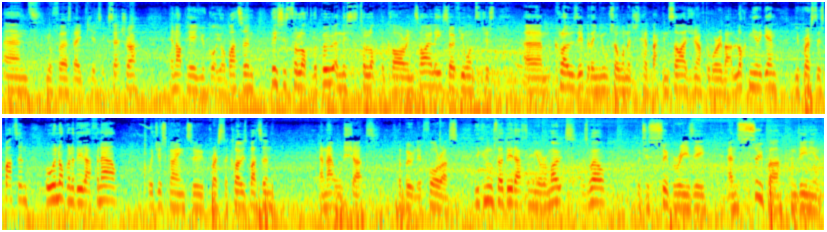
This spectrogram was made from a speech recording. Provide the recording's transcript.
and your first aid kit etc and up here you've got your button. This is to lock the boot and this is to lock the car entirely. So if you want to just um, close it but then you also want to just head back inside you don't have to worry about locking it again you press this button. But we're not going to do that for now. We're just going to press the close button and that will shut the boot lid for us. You can also do that from your remote as well which is super easy and super convenient.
